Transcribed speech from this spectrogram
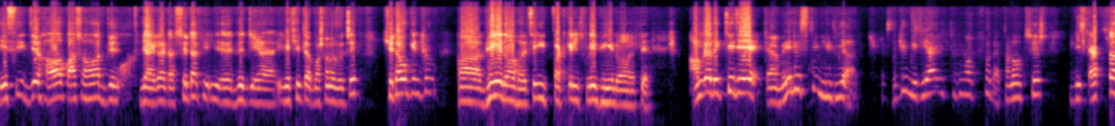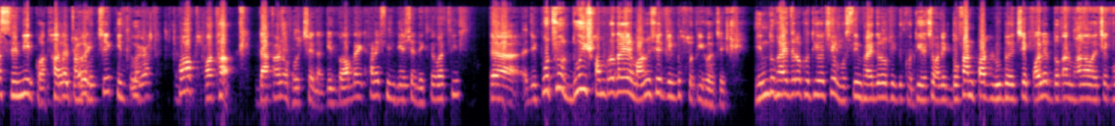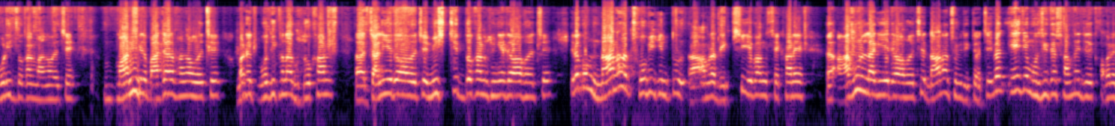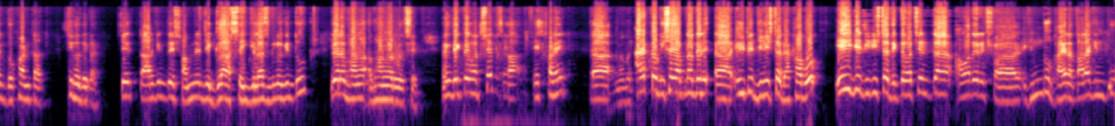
এসি যে হাওয়া, পাশ হওয়ার যে জায়গাটা, সেটা যে মেশিনটা বসানো রয়েছে, সেটাও কিন্তু ভেঙে দেওয়া হয়েছে, ইট পাটকেল ছুড়ে ভেঙে দেওয়া হয়েছে। আমরা দেখছি যে মেন স্ট্রিম মিডিয়া মিডিয়ায় শুধুমাত্র দেখানো হচ্ছে যে একটা শ্রেণির কথা দেখানো হচ্ছে কিন্তু সব কথা দেখানো হচ্ছে না। কিন্তু আমরা এখানে এসে দেখতে পাচ্ছি যে প্রচুর দুই সম্প্রদায়ের মানুষের কিন্তু ক্ষতি হয়েছে। হিন্দু ভাইদেরও ক্ষতি হয়েছে, মুসলিম ভাইদেরও কিন্তু ক্ষতি হয়েছে। অনেক দোকানপাট লুট হয়েছে, ফলের দোকান ভাঙা হয়েছে, ঘড়ির দোকান ভাঙা হয়েছে, মাছের বাজার ভাঙা হয়েছে, অনেক মুদিখানার দোকান জ্বালিয়ে দেওয়া হয়েছে, মিষ্টির দোকান ভেঙে দেওয়া হয়েছে। এরকম নানা ছবি কিন্তু আমরা দেখছি এবং সেখানে আগুন লাগিয়ে দেওয়া হয়েছে, নানা ছবি দেখতে পাচ্ছি। এবং এই যে মসজিদের সামনে যে খাবারের দোকানটা ছিল দেখা সে তার কিন্তু সামনের যে গ্লাস সেই গ্লাসগুলো কিন্তু এখানে ভাঙা ভাঙা রয়েছে। এবং দেখতে পাচ্ছেন এখানে আরেকটা বিষয় আপনাদের এইটা জিনিসটা দেখাবো। এই যে জিনিসটা দেখতে পাচ্ছেন আমাদের হিন্দু ভাইরা তারা কিন্তু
